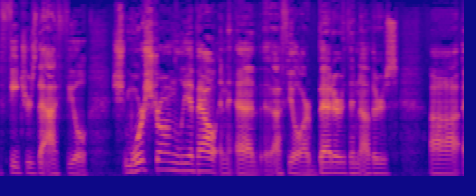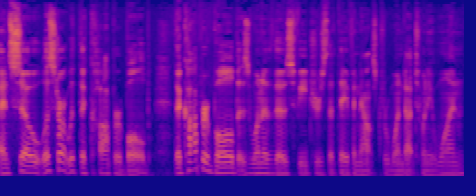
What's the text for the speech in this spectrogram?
features that I feel sh- more strongly about and uh, I feel are better than others. Uh, and so let's start with the copper bulb. The copper bulb is one of those features that they've announced for 1.21.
